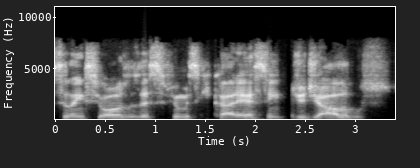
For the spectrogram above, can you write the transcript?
silenciosos, esses filmes que carecem de diálogos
